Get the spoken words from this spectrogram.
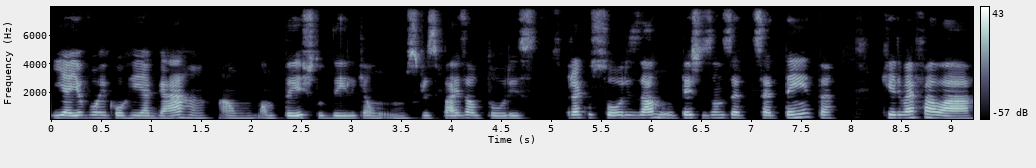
e aí eu vou recorrer a Garham, a um, a um texto dele, que é um, um, dos principais autores, precursores, um texto dos anos 70, que ele vai falar,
